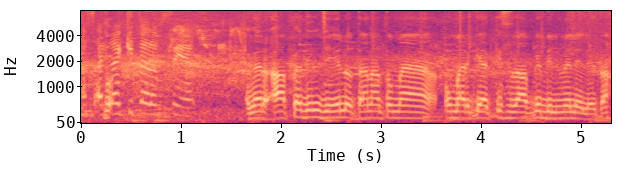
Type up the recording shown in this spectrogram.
बस अल्लाह की तरफ़ से है। अगर आपका दिल जेल होता ना तो मैं उम्र कैद की सजा आपके दिल में ले लेता।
